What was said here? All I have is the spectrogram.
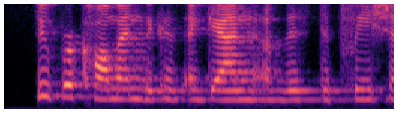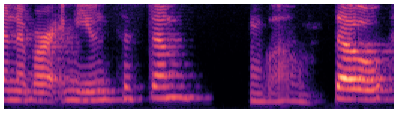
super common because again of this depletion of our immune system. Wow. So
